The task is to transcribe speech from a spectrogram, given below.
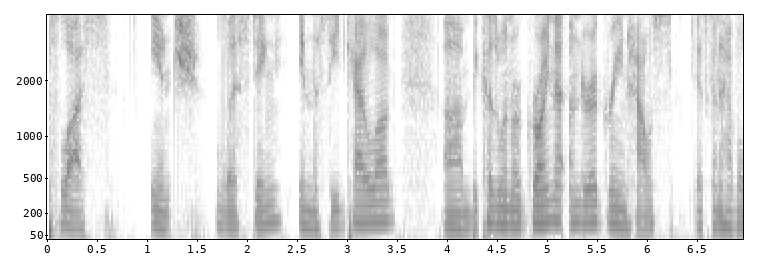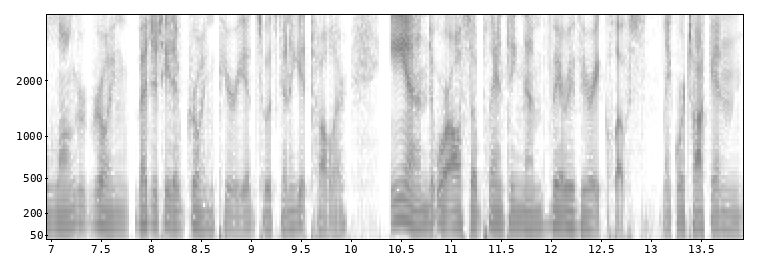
plus inch listing in the seed catalog um, because when we're growing that under a greenhouse, it's going to have a longer growing vegetative growing period, so it's going to get taller. And we're also planting them very, very close. Like we're talking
